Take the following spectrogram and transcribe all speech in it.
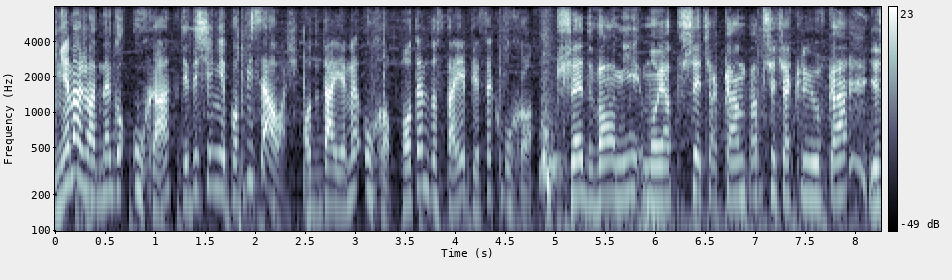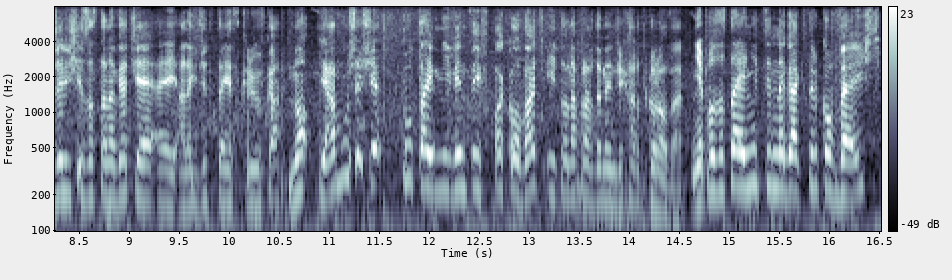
nie ma żadnego ucha, kiedy się nie popisałaś. Oddajemy ucho, potem dostaje piesek ucho. Przed wami moja trzecia kampa, trzecia kryjówka. Jeżeli się zastanawiacie, ej, ale gdzie tutaj jest kryjówka? No, ja muszę się tutaj mniej więcej wpakować i to naprawdę będzie hardkorowe. Nie pozostaje nic innego jak tylko wejść.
